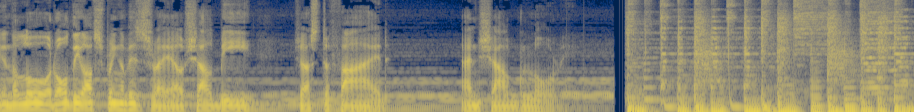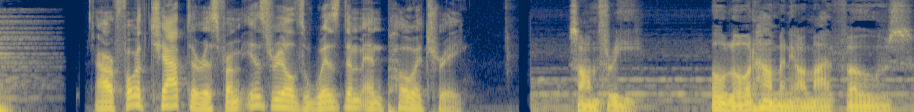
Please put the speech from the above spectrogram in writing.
In the Lord all the offspring of Israel shall be justified and shall glory. Our fourth chapter is from Israel's wisdom and poetry. Psalm 3 O Lord, how many are my foes?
